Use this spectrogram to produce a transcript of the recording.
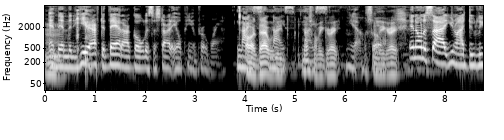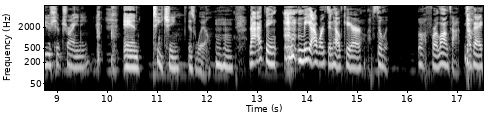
And then the year mm. after that, our goal is to start an LPN program. Nice. Oh, that would nice. be that's nice. gonna be great. Yeah. That's so, gonna be great. And on the side, you know, I do leadership training and teaching as well. Mm-hmm. Now, I think me, I worked in healthcare. I'm still in. ugh, for a long time, okay.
